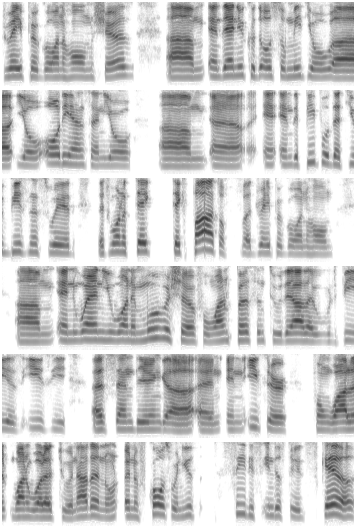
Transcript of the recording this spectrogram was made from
Draper Goren Holm shares. Um, and then you could also meet your uh, your audience and your um, uh, and, and, the people that you business with that want to take take part of uh, Draper Goren Holm. Um, and when you want to move a share from one person to the other, it would be as easy as sending uh, an, an ether from wallet, one wallet to another. And, and of course, when you see this industry at scale,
